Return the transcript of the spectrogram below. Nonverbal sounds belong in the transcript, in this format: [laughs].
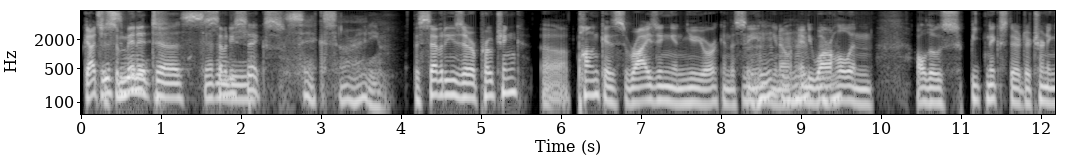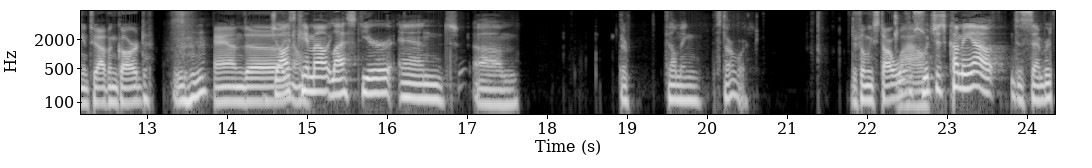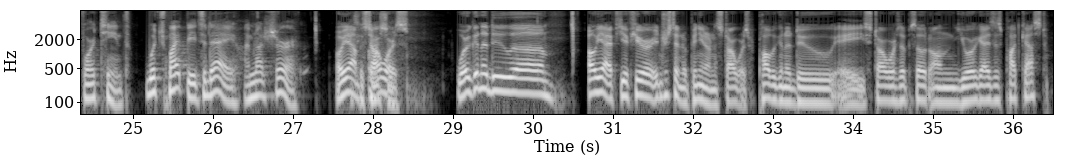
Gotcha. you. This is minute uh, 76. Six. Alrighty. The 70s are approaching. Uh, punk is rising in New York in the scene. Mhm, you know, mhm, Andy Warhol and all those beatniks. They're they're turning into avant garde. Mm-hmm. And uh, Jaws you know, came out last year, and um, they're filming Star Wars, They're filming Star Wars. Wow. which is coming out December fourteenth, which might be today. I'm not sure. Oh yeah, Star question. Wars. We're gonna do. Uh, oh yeah, if you, if you're interested in opinion on Star Wars, we're probably gonna do a Star Wars episode on your guys' podcast.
